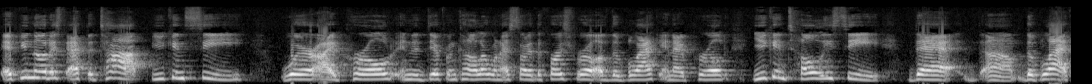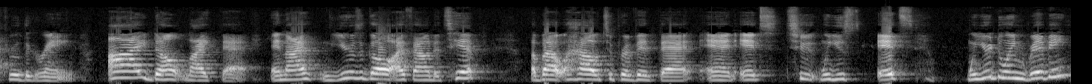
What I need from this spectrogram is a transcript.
if you notice at the top, you can see where I purled in a different color when I started the first row of the black and I purled, you can totally see that um, the black through the green. I don't like that. And I years ago I found a tip about how to prevent that and it's to when you it's when you're doing ribbing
